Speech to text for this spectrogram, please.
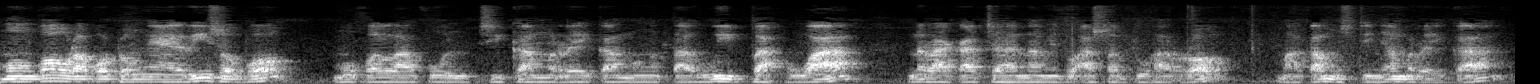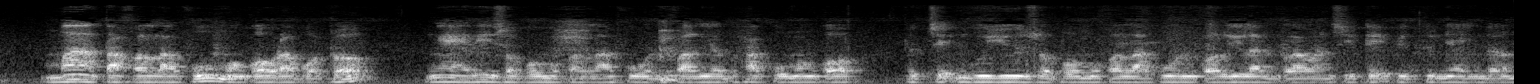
mongko ora padha ngeri sapa mukhallafun jika mereka mengetahui bahwa neraka jahanam itu asadu harra maka mestinya mereka ma takhallafu mongko ora padha ngeri sapa mukallafun faliyad haku mongko becik guyu sapa mukallafun kolilan kelawan sithik di dunia ing dalam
